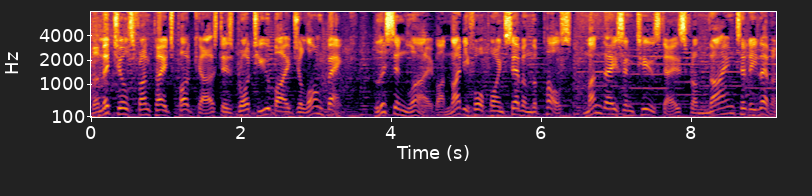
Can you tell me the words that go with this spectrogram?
The Mitchell's Front Page podcast is brought to you by Geelong Bank. Listen live on 94.7 The Pulse, Mondays and Tuesdays from 9 till 11.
